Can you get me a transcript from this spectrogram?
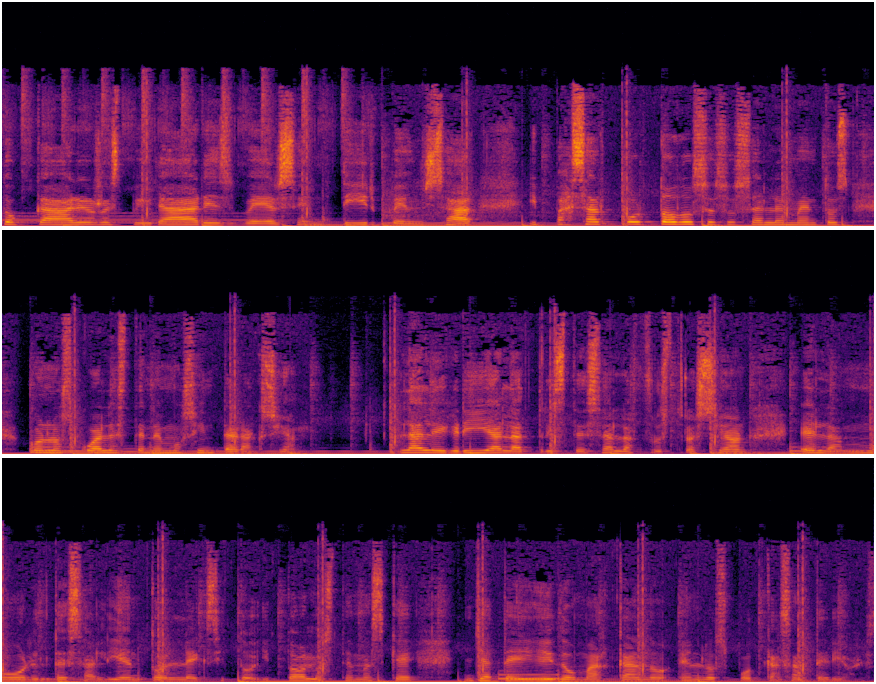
tocar, es respirar, es ver, sentir, pensar y pasar por todos esos elementos con los cuales tenemos interacción. La alegría, la tristeza, la frustración, el amor, el desaliento, el éxito y todos los temas que ya te he ido marcando en los podcasts anteriores.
